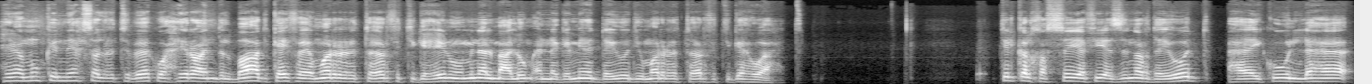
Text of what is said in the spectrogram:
هنا ممكن يحصل ارتباك وحيرة عند البعض كيف يمرر التيار في اتجاهين ومن المعلوم أن جميع الديود يمرر التيار في اتجاه واحد. تلك الخاصية في ال Zener diode هيكون لها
